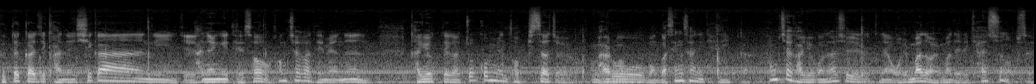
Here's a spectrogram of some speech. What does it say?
그때까지 가는 시간이 이제 반영이 돼서 성체가 되면은 가격대가 조금은 더 비싸져요. 바로 뭔가 생산이 되니까. 성체 가격은 사실 그냥 얼마다 얼마다 이렇게 할 수는 없어요.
